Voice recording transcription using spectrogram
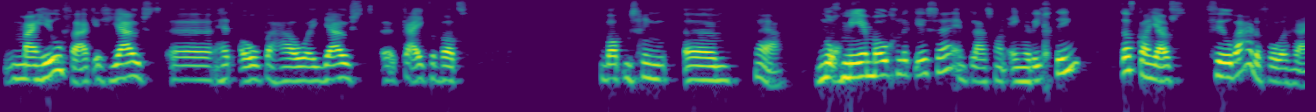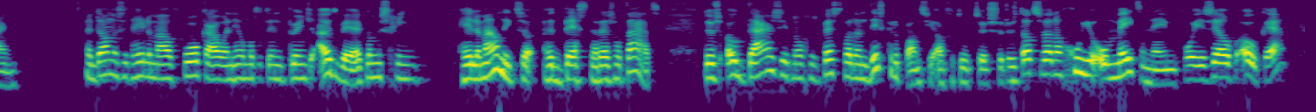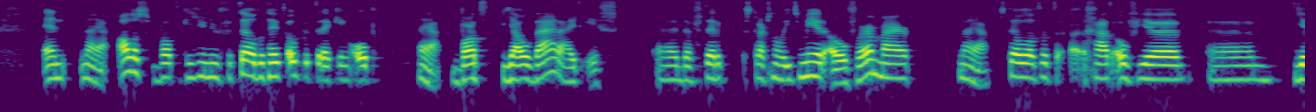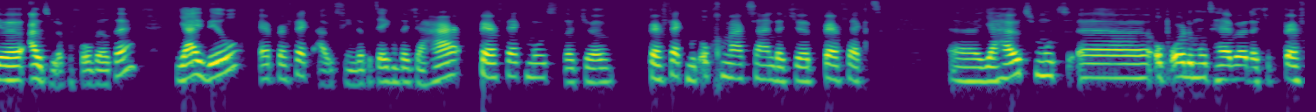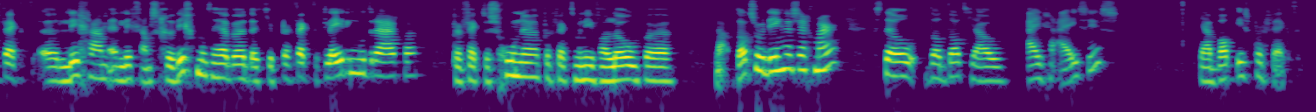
Maar heel vaak is juist uh, het openhouden, juist uh, kijken wat, wat misschien nou ja, nog meer mogelijk is, hè, in plaats van één richting. Dat kan juist veel waardevoller zijn. En dan is het helemaal voorkouwen en helemaal tot in het puntje uitwerken misschien helemaal niet zo het beste resultaat. Dus ook daar zit nog eens best wel een discrepantie af en toe tussen. Dus dat is wel een goede om mee te nemen voor jezelf ook. Hè? En nou ja, alles wat ik hier nu vertel, dat heeft ook betrekking op nou ja, wat jouw waarheid is. Uh, daar vertel ik straks nog iets meer over. Maar nou ja, stel dat het eh, gaat over je, uh, je uiterlijk bijvoorbeeld. Hè? Jij wil er perfect uitzien. Dat betekent dat je haar perfect moet, dat je perfect moet opgemaakt zijn, dat je perfect uh, je huid moet, uh, op orde moet hebben, dat je perfect uh, lichaam en lichaamsgewicht moet hebben, dat je perfecte kleding moet dragen, perfecte schoenen, perfecte manier van lopen. Nou, dat soort dingen, zeg maar. Stel dat dat jouw eigen eis is. Ja, wat is perfect?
